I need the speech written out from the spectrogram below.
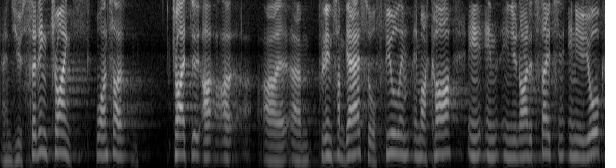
And you're sitting trying, once I tried to, I, I, I um, put in some gas or fuel in, in my car in, in, United States, in, in New York,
